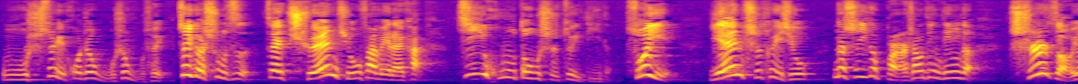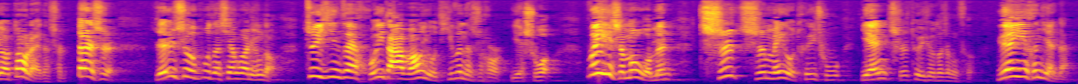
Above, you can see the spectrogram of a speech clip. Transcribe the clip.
五十岁或者五十五岁，这个数字在全球范围来看几乎都是最低的。所以延迟退休那是一个板上钉钉的，迟早要到来的事儿。但是人社部的相关领导最近在回答网友提问的时候也说，为什么我们迟迟没有推出延迟退休的政策？原因很简单，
